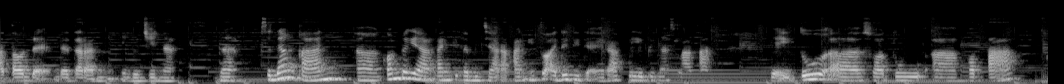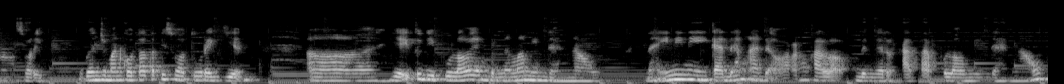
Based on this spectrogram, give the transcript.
atau da dataran Indochina. Nah, sedangkan uh, konflik yang akan kita bicarakan itu ada di daerah Filipina Selatan, yaitu uh, suatu uh, kota, uh, sorry, bukan cuma kota tapi suatu region, uh, yaitu di pulau yang bernama Mindanao. Nah ini nih kadang ada orang kalau dengar kata Pulau Mindanao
